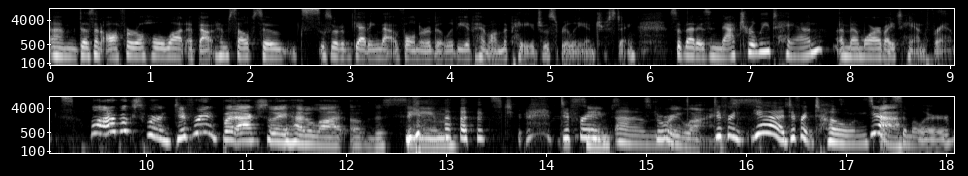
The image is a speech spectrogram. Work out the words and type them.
um, doesn't offer a whole lot about himself. So, sort of getting that vulnerability of him on the page was really interesting. So, that is Naturally Tan, a memoir by Tan France. Well, our books were different, but actually had a lot of the same. That's true. Different um, storylines. Different, yeah, different tones, yeah. similar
